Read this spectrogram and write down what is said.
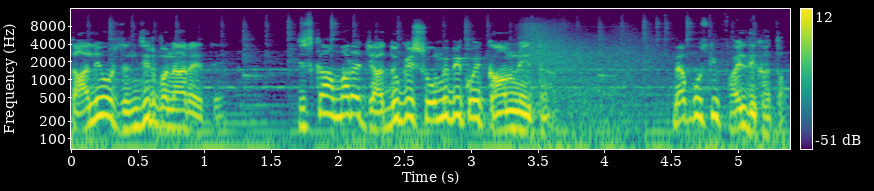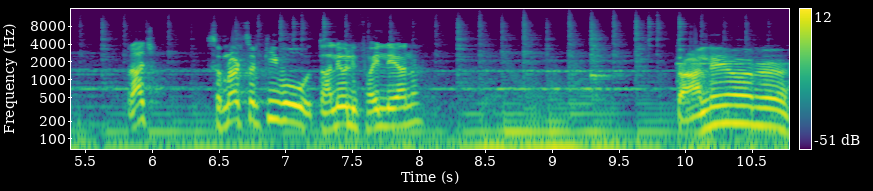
ताले और जंजीर बना रहे थे जिसका हमारा जादू के शो में भी कोई काम नहीं था। मैं आपको उसकी फ़ाइल दिखाता हूँ। राज सम्राट सर की वो ताले वाली फ़ाइल ले आना। ताले और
